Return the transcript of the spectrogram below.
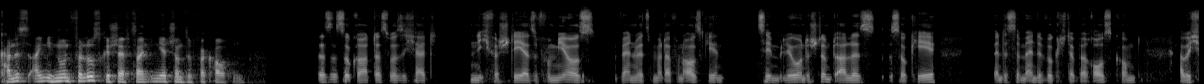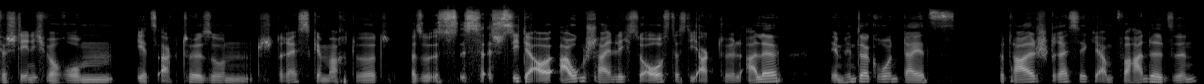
kann es eigentlich nur ein Verlustgeschäft sein, ihn jetzt schon zu verkaufen. Das ist so gerade das, was ich halt nicht verstehe. Also von mir aus, wenn wir jetzt mal davon ausgehen, 10 Millionen, das stimmt alles, ist okay, wenn das am Ende wirklich dabei rauskommt. Aber ich verstehe nicht, warum jetzt aktuell so ein Stress gemacht wird. Also es, es, es sieht ja augenscheinlich so aus, dass die aktuell alle im Hintergrund da jetzt total stressig am Verhandeln sind,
